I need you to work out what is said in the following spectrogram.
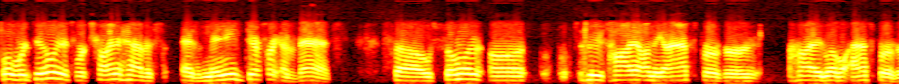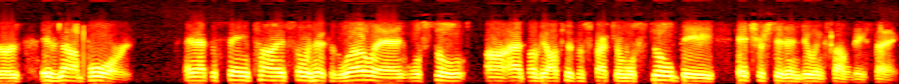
what we're doing is we're trying to have as, as many different events. So someone uh, who's high on the Asperger, high level Asperger's, is not bored. And at the same time, someone who's at the low end will still, uh, of the autism spectrum, will still be interested in doing some of these things.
